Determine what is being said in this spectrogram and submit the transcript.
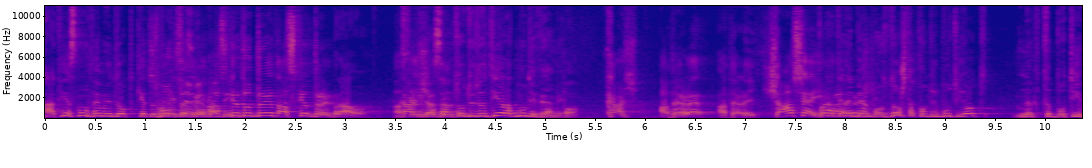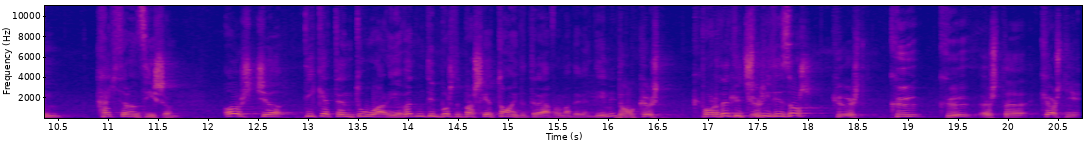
Atje s'mund themi dot ke të drejtë. S'mund themi as ke të drejtë, as s'ke të drejtë. Bravo. As s'ke të drejtë. Këto dy të tjerat mund t'i themi. Po. Kaq. Atëherë, atëherë qasja ime. Pra atëherë Ben, mos ndoshta kontributi jot në këtë botim kaq të rëndësishëm është që ti ke tentuar jo vetëm t'i bësh të bashkëjetojnë të treja format e mendimit. Do ky është por dhe t'i çmitizosh. Ky është ky ky është kjo është një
